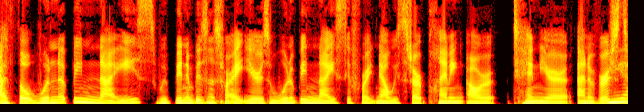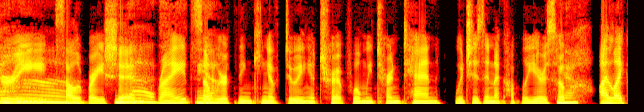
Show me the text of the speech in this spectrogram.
I thought, wouldn't it be nice? We've been in business for eight years, and wouldn't it be nice if right now we start planning our 10 year anniversary Yeah. celebration, Yes. right? So Yeah. we're thinking of doing a trip when we turn 10, which is in a couple of years. So Yeah. I like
